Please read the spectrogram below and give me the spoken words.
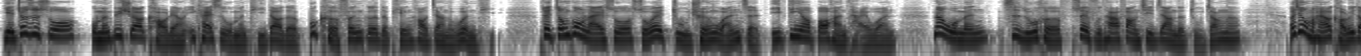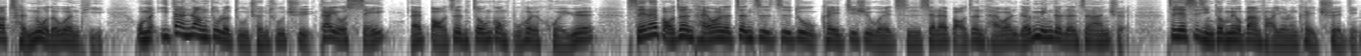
也就是说，我们必须要考量一开始我们提到的不可分割的偏好这样的问题。对中共来说，所谓主权完整一定要包含台湾，那我们是如何说服他放弃这样的主张呢？而且我们还要考虑到承诺的问题。我们一旦让渡了主权出去，该由谁来保证中共不会毁约？谁来保证台湾的政治制度可以继续维持？谁来保证台湾人民的人身安全？这些事情都没有办法有人可以确定，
